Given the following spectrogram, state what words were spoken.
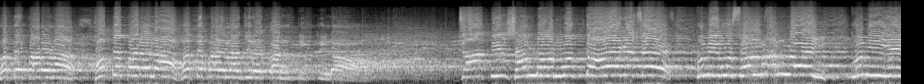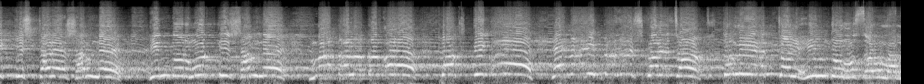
হতে পারো না, হতে পারে না, হতে পারে না, জুড়ে কান ঠিক কিনা? জাতির সামনে উন্মুক্ত হয়ে গেছে। তুমি মুসলমান নই তুমি এই খ্রিস্টানের সামনে, হিন্দুর মূর্তির সামনে মাথা নত করে ভক্তি করে এটাই প্রকাশ করেছ তুমি একজন হিন্দু মুসলমান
